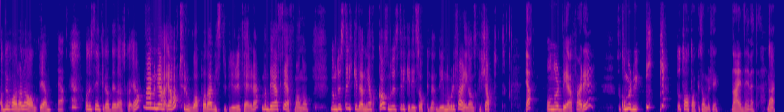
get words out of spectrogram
Og du har halvannet igjen. Ja. Og du tenker at det der skal Ja, nei, men jeg, jeg har troa på deg hvis du prioriterer det. Men det jeg ser for meg nå Nå må du strikke den jakka, så må du strikke de sokkene. De må bli ferdig ganske kjapt. Ja. Og når det er ferdig, så kommer du ikke til å ta tak i sommerski. Nei, det vet jeg.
